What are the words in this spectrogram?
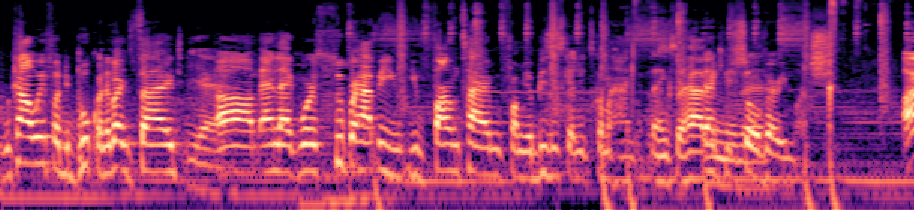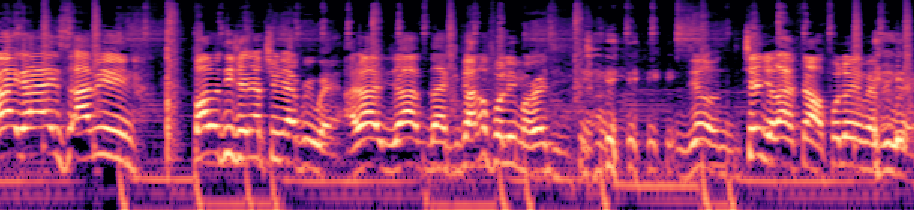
We can't wait for the book whenever you decide. Yeah. Um, and like, we're super happy you, you found time from your busy schedule to come and hang with us. Thanks for having Thank me, you so man. very much. All right, guys. I mean, follow DJ Neptune everywhere. I don't, like, if you're not following him already, you know, change your life now. Follow him everywhere.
